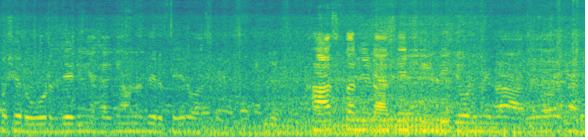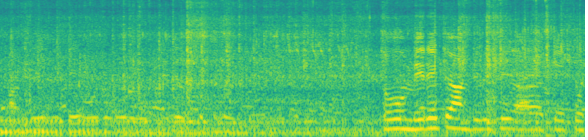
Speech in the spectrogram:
ਕੁਝ ਰੋਡ ਜਿਹੜੀਆਂ ਹੈਗੀਆਂ ਉਹਨਾਂ ਦੀ ਰਿਪੇਅਰ ਵਾਸਤੇ। ਖਾਸ ਕਰ ਜਿਹੜਾ ਅੱਗੇ ਜੋੜ ਮੇਲਾ ਆ ਰਿਹਾ ਹੈ ਉਹ ਜਿਹੜੇ। ਤੋ ਮੇਰੇ ਧਿਆਨ ਦੇ ਵਿੱਚ ਆ ਕਿ ਕੁਝ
